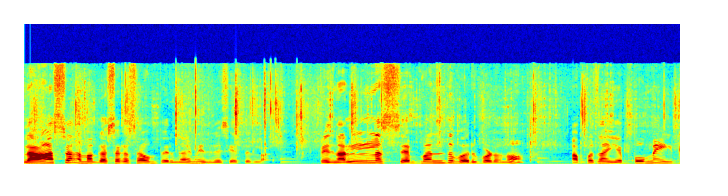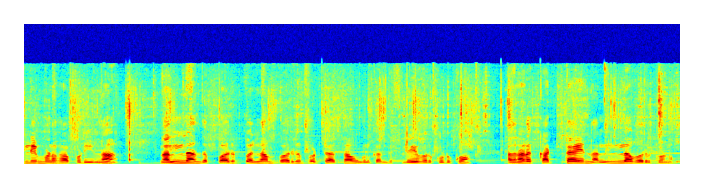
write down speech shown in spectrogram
லாஸ்ட்டாக நம்ம கசகசாவும் பெருங்காயம் இதில் சேர்த்துடலாம். இப்போ இது நல்லா செவந்து வறுபடணும். அப்போ தான் எப்போவுமே இட்லி மிளகா பொடியெல்லாம் நல்லா அந்த பருப்பெல்லாம் வறுபட்டால் தான் உங்களுக்கு அந்த ஃப்ளேவர் கொடுக்கும். அதனால் கட்டாயம் நல்லா வறுக்கணும்.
